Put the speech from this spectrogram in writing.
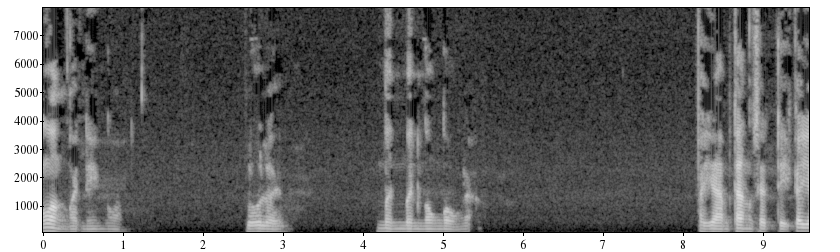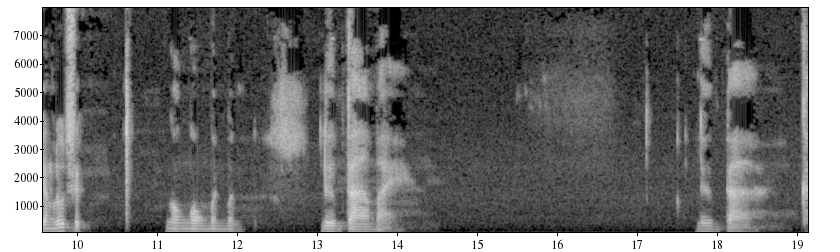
ง่วงวันนี้ง่วง รู้เลยมึนมึนงงงแล้ว พยายามตั้งสติก็ยังรู้สึก งงงมึนมึนลืมตาใหม่ ลืมตาข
